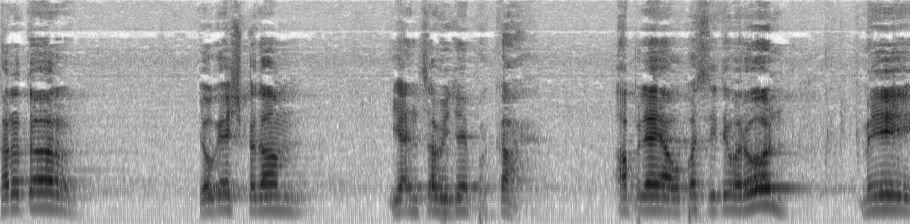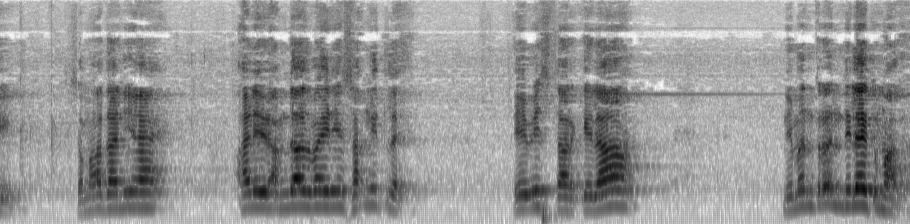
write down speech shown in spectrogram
खर तर योगेश कदम यांचा विजय पक्का आहे. आपल्या या उपस्थितीवरून मी समाधानी आहे. आणि रामदासबाईंनी सांगितलंय तेवीस तारखेला निमंत्रण दिलंय तुम्हाला.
